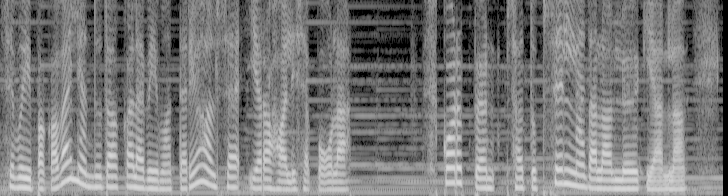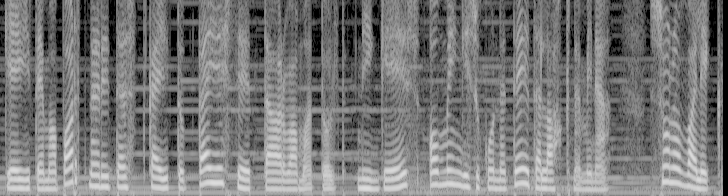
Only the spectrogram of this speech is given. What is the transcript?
see võib aga väljenduda ka läbi materiaalse ja rahalise poole. Skorpion satub sel nädalal löögi alla. keegi tema partneritest käitub täiesti ettearvamatult ning ees on mingisugune teede lahknemine sul on valik,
